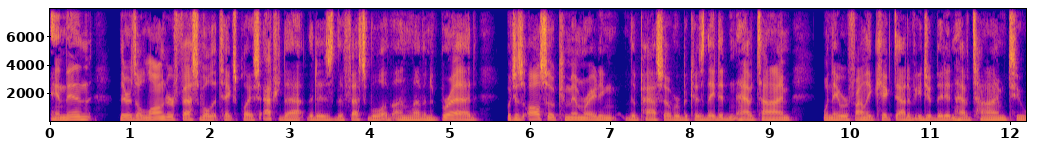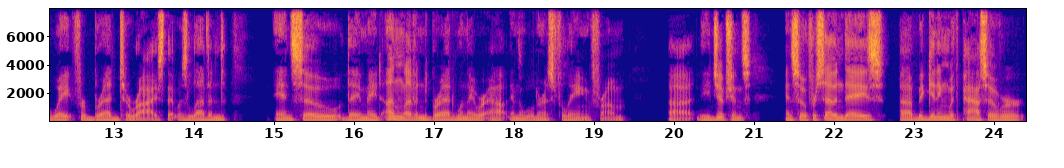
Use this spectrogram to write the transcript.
And then there's a longer festival that takes place after that, that is the festival of unleavened bread, which is also commemorating the Passover because they didn't have time when they were finally kicked out of Egypt. They didn't have time to wait for bread to rise that was leavened. And so they made unleavened bread when they were out in the wilderness fleeing from uh, the Egyptians. And so for seven days, uh, beginning with Passover,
